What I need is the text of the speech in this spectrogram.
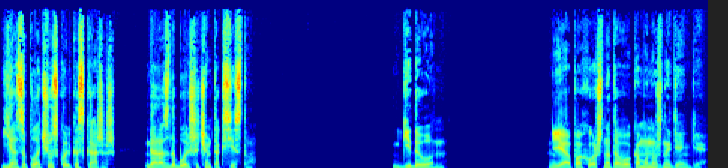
Я заплачу, сколько скажешь. Гораздо больше, чем таксисту». Гидеон. «Я похож на того, кому нужны деньги?»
